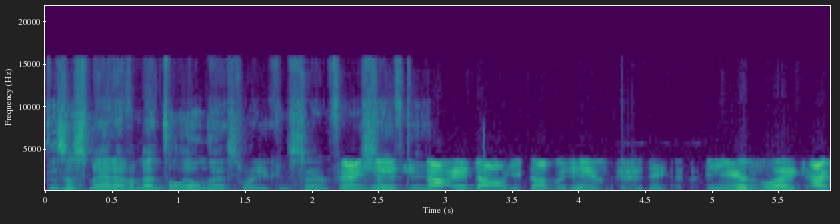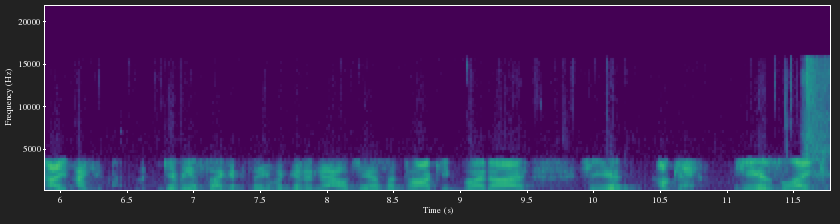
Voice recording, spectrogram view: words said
Does this man have a mental illness where you're concerned for Uh, your he- safety? No, no, he doesn't. He's he, he is like I, I, I give me a second to think of a good analogy as I'm talking, but uh, he okay. He is like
